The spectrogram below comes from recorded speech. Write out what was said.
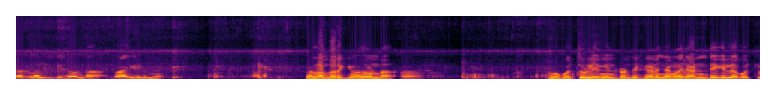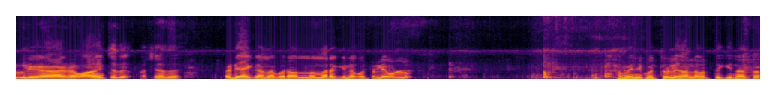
വെള്ളം ഇരിക്കുന്നോണ്ടാ വാരി ഇടുന്നത്. വെള്ളം തെറിക്കും അതുകൊണ്ടാണ് അപ്പോൾ കൊച്ചുള്ളി ഇങ്ങനെ ഇട്ടുകൊണ്ടിരിക്കുകയാണ്. ഞങ്ങൾ രണ്ട് കിലോ കൊച്ചുള്ളി ആണ് വാങ്ങിച്ചത്. പക്ഷെ അത് റെഡിയാക്കി വന്നപ്പോൾ ഒരു ഒന്നൊന്നര കിലോ കൊച്ചുള്ളി ഉള്ളൂ. അപ്പോൾ ഇനി കൊച്ചുള്ളി നല്ല വൃത്തിക്ക് ഇതിനകത്ത്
